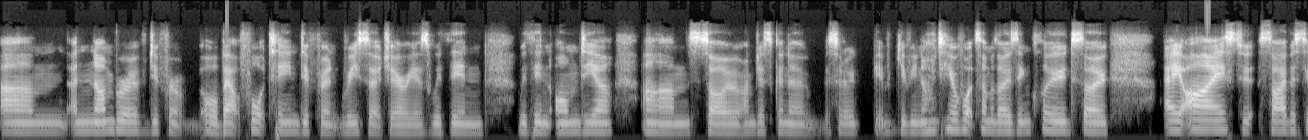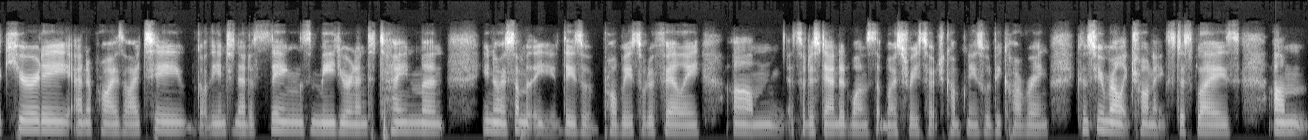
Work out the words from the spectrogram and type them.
um, a number of different, or about fourteen different research areas within within Omdia. Um, so I'm just going to sort of give, give you an idea of what some of those include. So AI, cyber security, enterprise IT, got the Internet of Things, media and entertainment. You know, some of the, these are probably sort of fairly um, sort of standard ones that most research companies would be covering. Consumer electronics, displays. Um,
